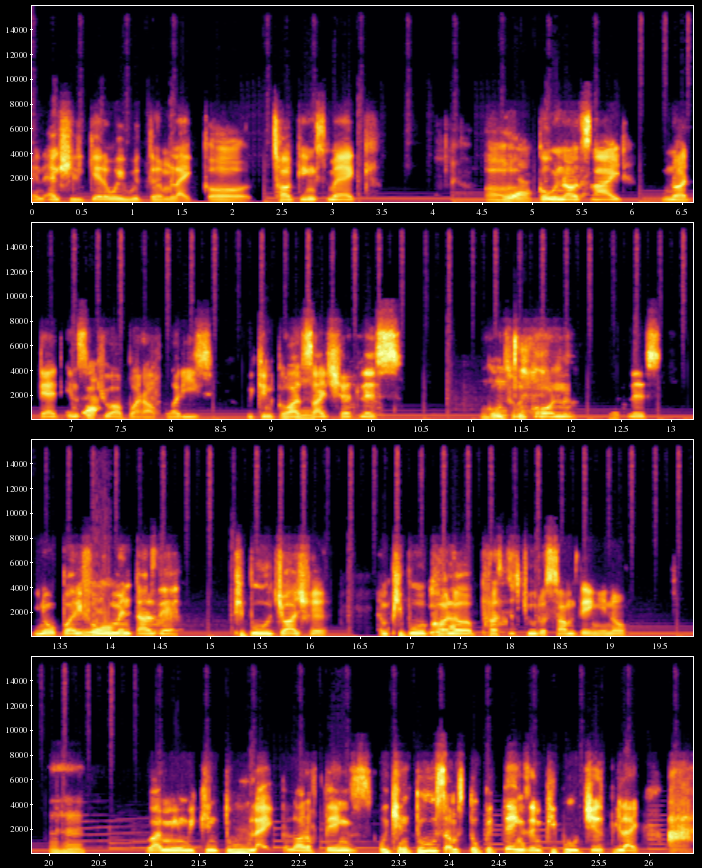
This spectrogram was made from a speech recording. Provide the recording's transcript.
and actually get away with them, like uh talking smack, uh yeah. going outside. We're not that insecure yeah. about our bodies. We can go mm-hmm. outside shirtless, mm-hmm. go to the corner shirtless. You know, but if a woman does that, people will judge her and people will call her a prostitute or something, you know. Mm-hmm. I mean, we can do like a lot of things. We can do some stupid things, and people would just be like, ah,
